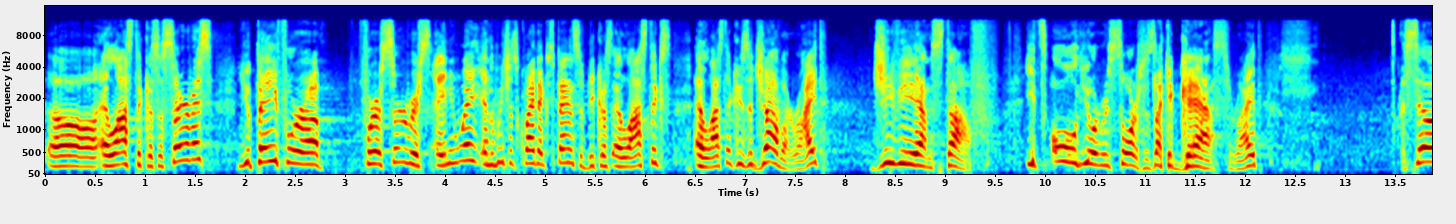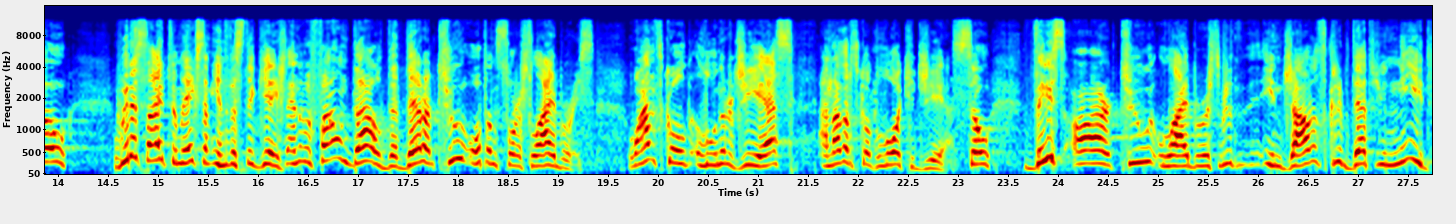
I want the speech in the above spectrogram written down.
uh, Elastic as a service, you pay for a for a service anyway, and which is quite expensive because Elastic's, Elastic is a Java, right? JVM stuff. It's all your resources, like a gas, right? So we decided to make some investigation, and we found out that there are two open source libraries. One's called Lunr.js, another's called Loki.js. So these are two libraries written in JavaScript that you need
